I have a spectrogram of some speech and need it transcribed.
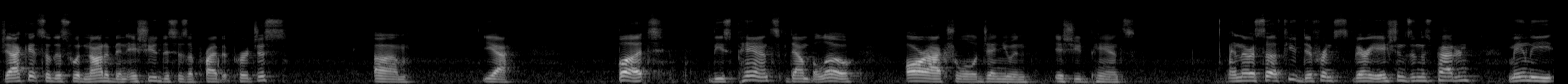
jacket, so this would not have been issued. This is a private purchase. Um, yeah. But these pants down below are actual genuine issued pants. And there's a few different variations in this pattern. Mainly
